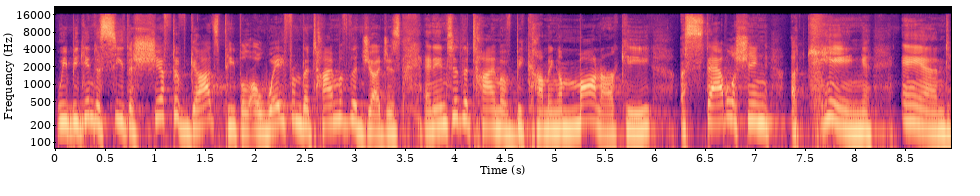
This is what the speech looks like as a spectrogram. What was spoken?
we begin to see the shift of God's people away from the time of the judges and into the time of becoming a monarchy, establishing a king, and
